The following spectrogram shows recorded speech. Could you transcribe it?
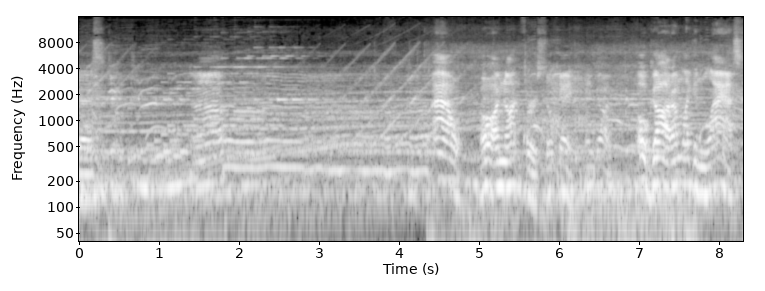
Ass. Uh, ow! Oh, I'm not first. Okay, thank God. Oh God, I'm like in last.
